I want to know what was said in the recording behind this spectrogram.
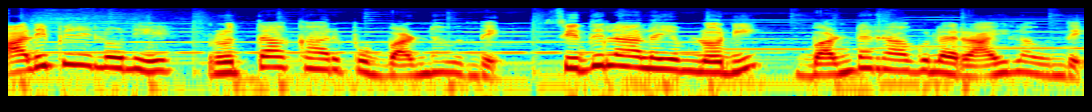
అలిపిరిలోనే వృత్తాకారపు బండ ఉంది. శిథిలాలయంలోని బండరాగుల రాయిలా ఉంది.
